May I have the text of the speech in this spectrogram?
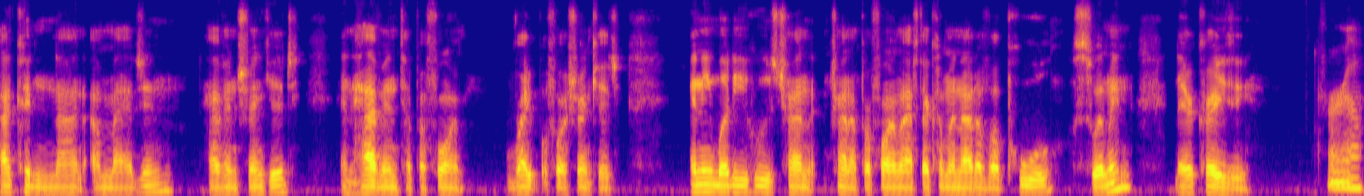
I could not imagine having shrinkage and having to perform right before shrinkage. Anybody who's trying trying to perform after coming out of a pool swimming, they're crazy For real.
